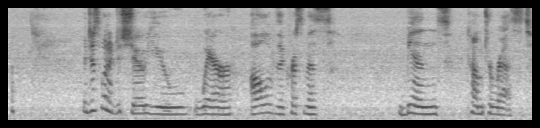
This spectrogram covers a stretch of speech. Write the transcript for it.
I just wanted to show you where all of the Christmas bins come to rest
